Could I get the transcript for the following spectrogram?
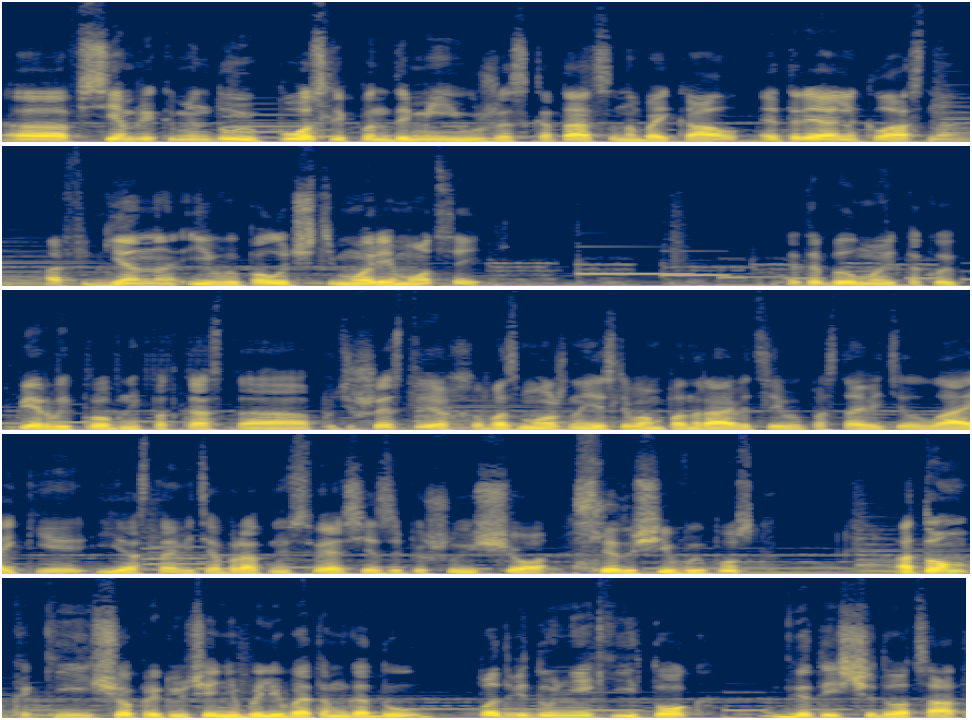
а, всем рекомендую после пандемии уже скататься на Байкал. Это реально классно, офигенно, и вы получите море эмоций. Это был мой такой первый пробный подкаст о путешествиях. Возможно, если вам понравится, и вы поставите лайки и оставите обратную связь, я запишу еще следующий выпуск. О том, какие еще приключения были в этом году, подведу некий итог 2020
